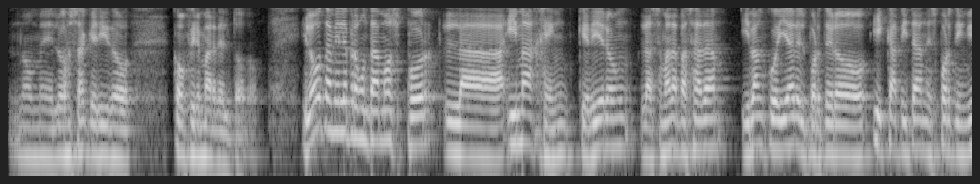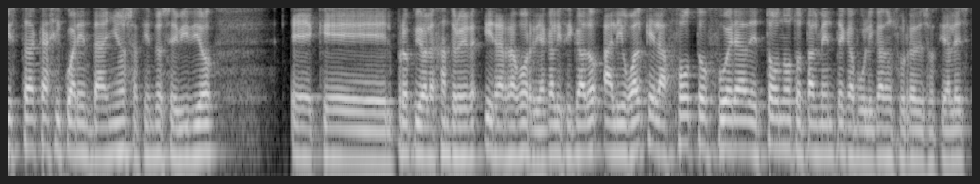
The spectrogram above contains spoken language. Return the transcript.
no me los ha querido confirmar del todo. Y luego también le preguntamos por la imagen que dieron la semana pasada Iván El portero y capitán sportinguista, casi 40 años haciendo ese vídeo eh, que el propio Alejandro Irarragorri ha calificado, al igual que la foto fuera de tono totalmente que ha publicado en sus redes sociales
